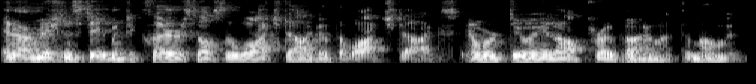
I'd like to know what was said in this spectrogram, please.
in our mission statement, declare ourselves the watchdog of the watchdogs, and we're doing it all pro bono at the moment.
